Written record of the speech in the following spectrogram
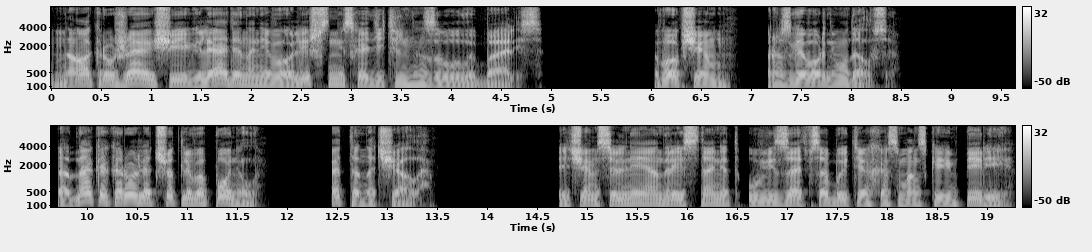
но окружающие, глядя на него, лишь снисходительно заулыбались. В общем, разговор не удался. Однако король отчетливо понял — это начало. И чем сильнее Андрей станет увязать в событиях Османской империи,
